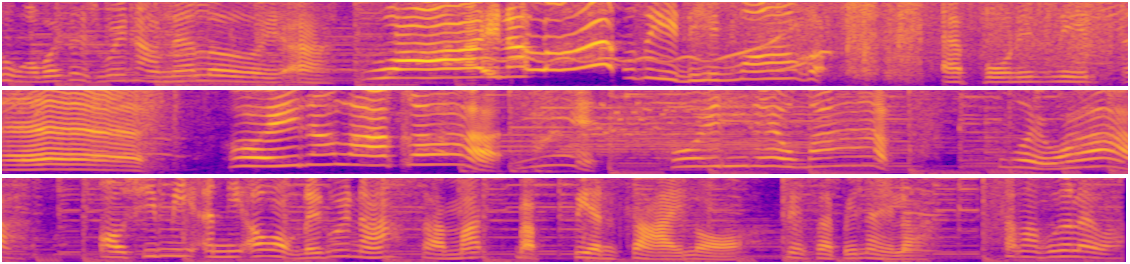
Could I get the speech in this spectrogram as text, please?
ถุงเอาไว้ใส่ช่วยน้ำแน่เลยอะว้ายน่ารักสีดีมากอะแอบโปนิดๆเออเฮ้ยน่ารักอะนี่เฮ้ยดีเทลมาก สวยว่า อ๋อชิมีอันนี้เอาออกได้ด้วยนะ สามารถแบบเปลี่ยนสายเหรอ เปลี่ยนสายไปไหนล่ะทำมาเพื่ออะไรวะ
